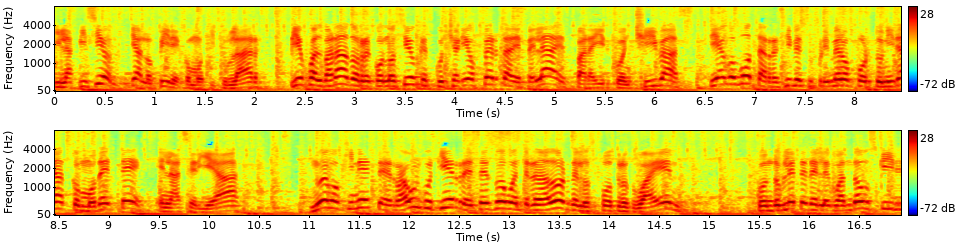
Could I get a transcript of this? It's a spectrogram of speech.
y la afición ya lo pide como titular. Viejo Alvarado reconoció que escucharía oferta de Peláez para ir con Chivas. Thiago Bota recibe su primera oportunidad como DT en la Serie A. Nuevo jinete, Raúl Gutiérrez es nuevo entrenador de los Potros Guaén. Con doblete de Lewandowski,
